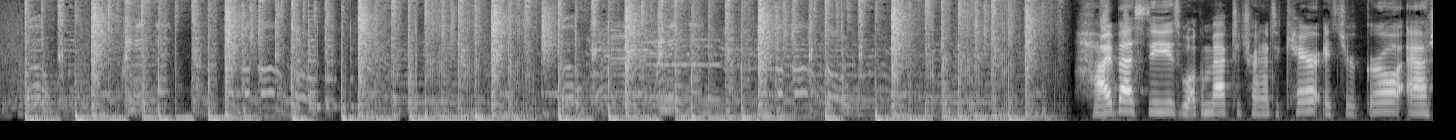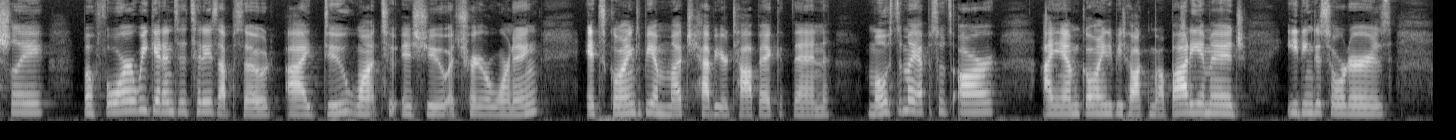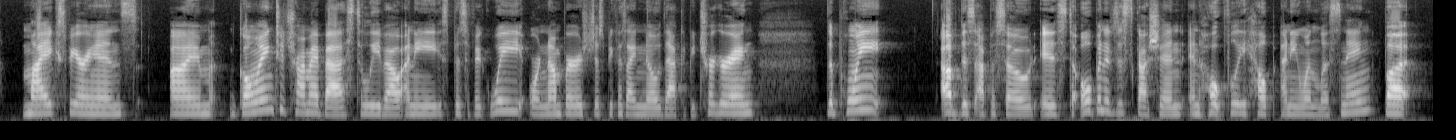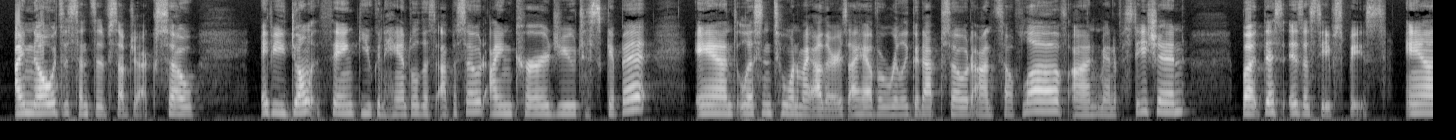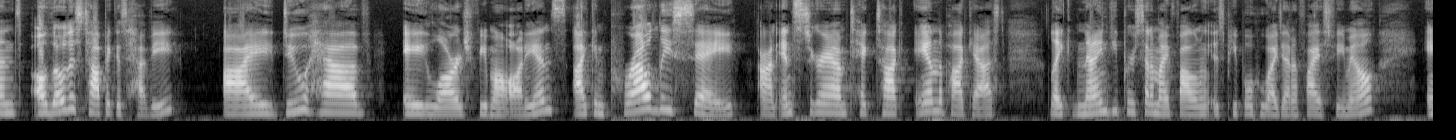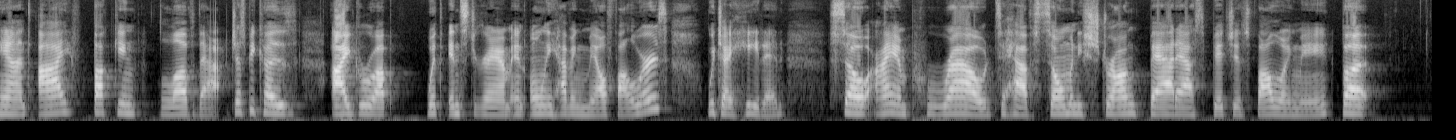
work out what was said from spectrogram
Hi, besties. Welcome back to Try Not to Care. It's your girl, Ashley. Before we get into today's episode, I do want to issue a trigger warning. It's going to be a much heavier topic than most of my episodes are. I am going to be talking about body image, eating disorders, my experience. I'm going to try my best to leave out any specific weight or numbers just because I know that could be triggering. The point of this episode is to open a discussion and hopefully help anyone listening. But I know it's a sensitive subject. So if you don't think you can handle this episode, I encourage you to skip it and listen to one of my others. I have a really good episode on self love, on manifestation, but this is a safe space. And although this topic is heavy, I do have a large female audience. I can proudly say on Instagram, TikTok, and the podcast like 90% of my following is people who identify as female. And I fucking love that just because I grew up with Instagram and only having male followers, which I hated. So I am proud to have so many strong, badass bitches following me. But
